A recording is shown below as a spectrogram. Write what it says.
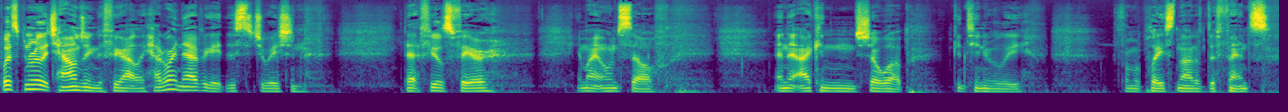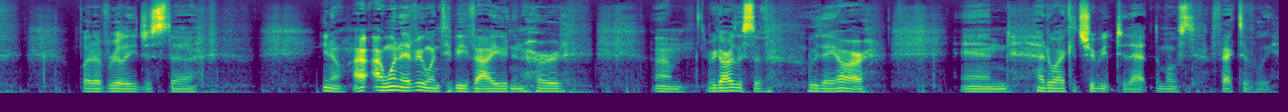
but it's been really challenging to figure out like how do I navigate this situation that feels fair in my own self, and that I can show up continually from a place not of defense, but of really just. Uh, you know, I, I want everyone to be valued and heard, um, regardless of who they are. And how do I contribute to that the most effectively?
